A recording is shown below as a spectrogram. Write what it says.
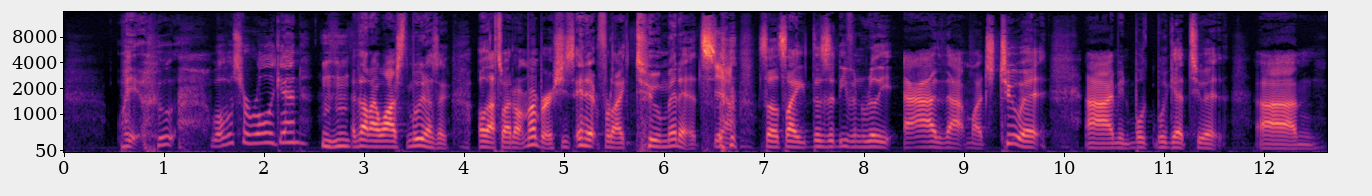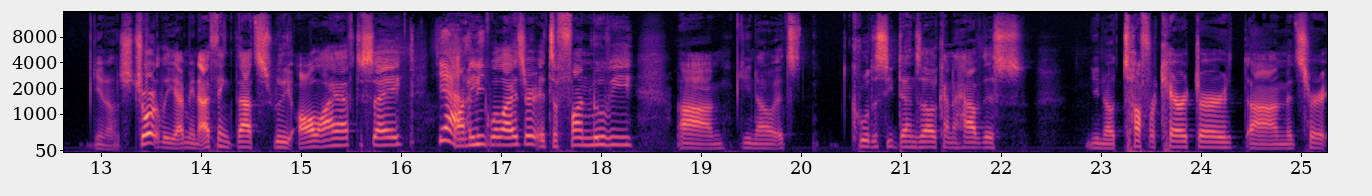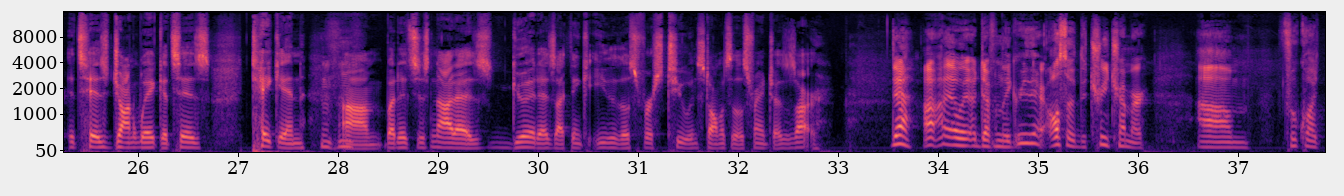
wait, who? What was her role again? Mhm. And then I watched the movie. and I was like, oh, that's why I don't remember. She's in it for like two minutes. Yeah. so it's like, does it even really add that much to it? Uh, I mean, we'll we'll get to it. Um, you know, shortly. I mean, I think that's really all I have to say yeah, on I mean, Equalizer. It's a fun movie. Um, you know, it's cool to see Denzel kind of have this, you know, tougher character. Um, it's her, it's his John Wick, it's his Taken. Mhm. Um, but it's just not as good as I think either of those first two installments of those franchises are. yeah, I, I definitely agree there. Also, the tree tremor, um, Fuqua,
